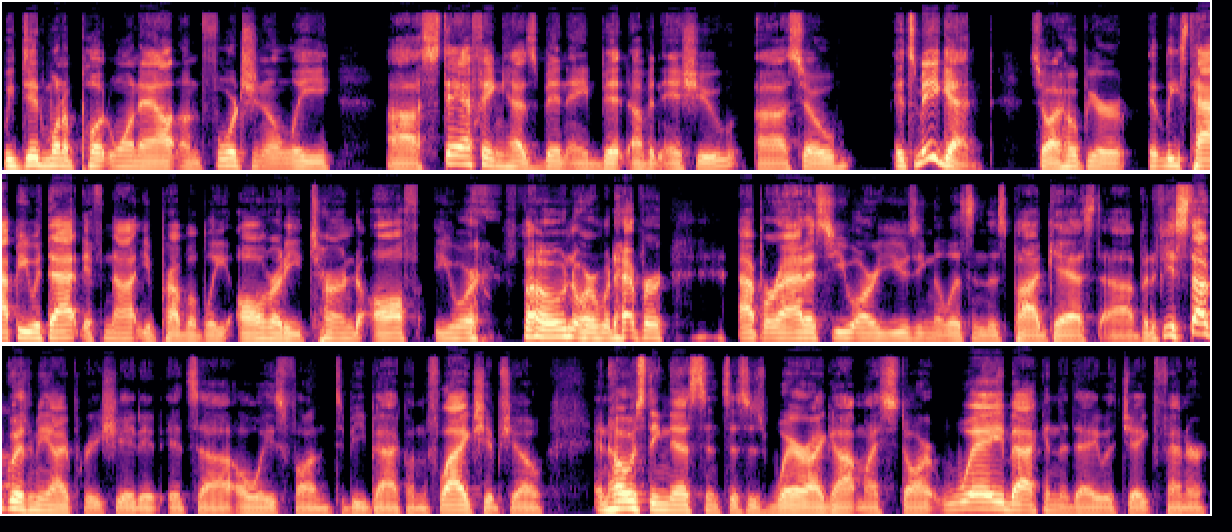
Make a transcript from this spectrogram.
we did want to put one out. Unfortunately, uh, staffing has been a bit of an issue. Uh, so it's me again. So I hope you're at least happy with that. If not, you probably already turned off your phone or whatever apparatus you are using to listen to this podcast. Uh, but if you stuck with me, I appreciate it. It's uh, always fun to be back on the flagship show and hosting this since this is where I got my start way back in the day with Jake Fenner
